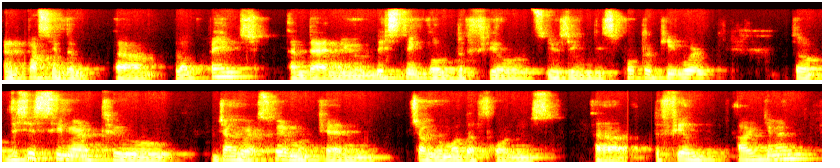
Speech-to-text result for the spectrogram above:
and passing the um, blog page, and then you're listing all the fields using this photo keyword. So this is similar to Django framework and Django model forms, uh, the field argument.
